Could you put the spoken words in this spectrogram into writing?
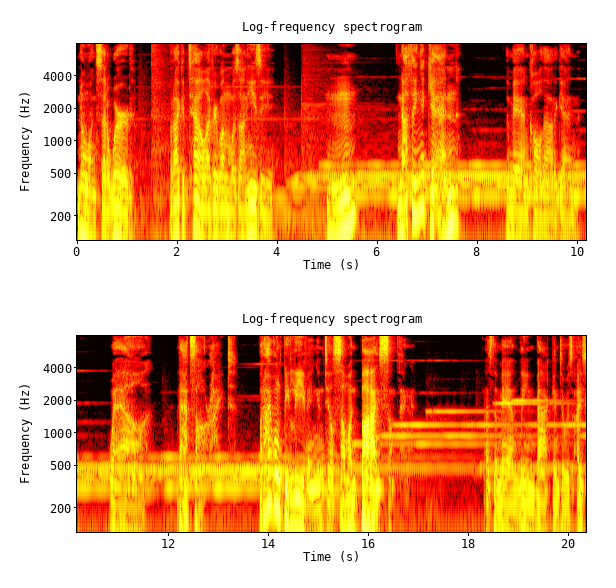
No one said a word, but I could tell everyone was uneasy. Hmm? Nothing again? The man called out again. Well, that's all right but I won't be leaving until someone buys something. As the man leaned back into his ice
